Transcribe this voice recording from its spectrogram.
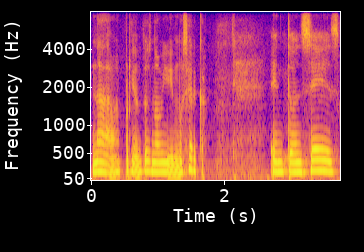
nada, porque nosotros no vivimos cerca. Entonces,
